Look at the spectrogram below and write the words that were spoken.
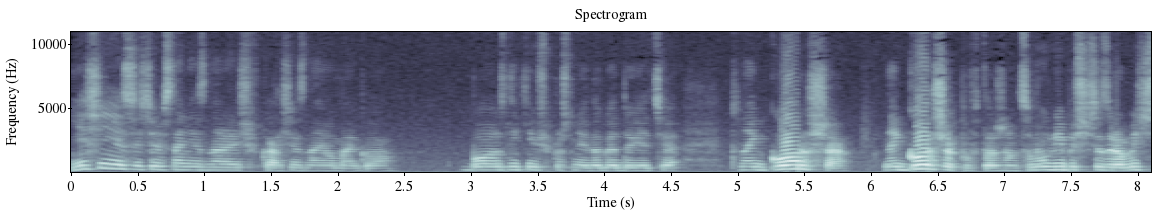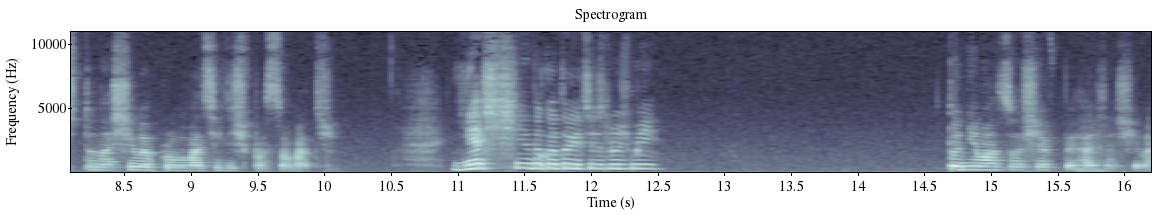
jeśli nie jesteście w stanie znaleźć w klasie znajomego, bo z nikim się po prostu nie dogadujecie, to najgorsze, najgorsze powtarzam, co moglibyście zrobić, to na siłę próbować się gdzieś wpasować. Jeśli się nie dogadujecie z ludźmi, to nie ma co się wpychać na siłę.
